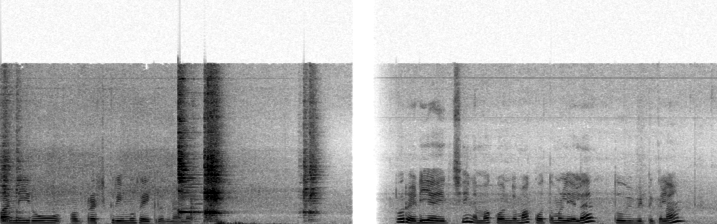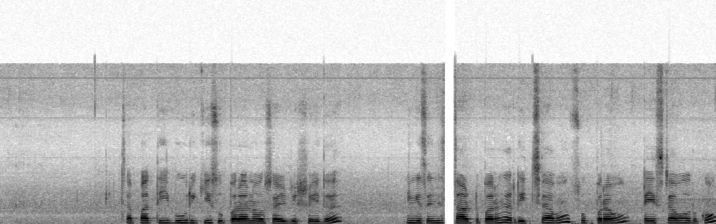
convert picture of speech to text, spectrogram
பன்னீரும் ஃப்ரெஷ் க்ரீமும் சேர்க்குறதுனால. இப்போ ரெடி ஆயிடுச்சு நம்ம கொஞ்சமாக கொத்தமல்லி இலை தூவி விட்டுக்கலாம். சப்பாத்தி பூரிக்கு சூப்பரான ஒரு சைட் டிஷ் இது. நீங்கள் செஞ்சு சாப்பிட்டு பாருங்கள் ரிச்சாகவும் சூப்பராகவும் டேஸ்ட்டாகவும் இருக்கும்.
